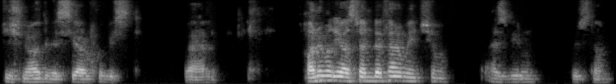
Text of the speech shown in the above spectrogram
پیشنهاد بسیار خوبی است. بله. خانم قیاسفند بفرمایید شما از بیرون دوستان.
